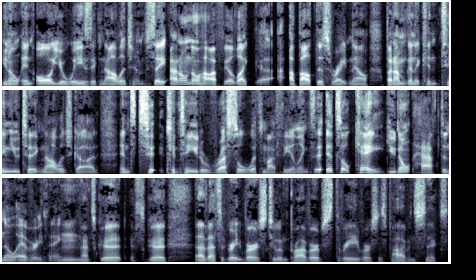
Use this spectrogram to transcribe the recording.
you know, in all your ways acknowledge Him. Say I don't know how I feel like uh, about this right now, but I'm going to continue to acknowledge God and to continue to wrestle with my feelings. It, it's okay. You don't have to know everything. Mm, that's good. That's good. Uh, that's a great verse too in Proverbs three, verses five and six.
